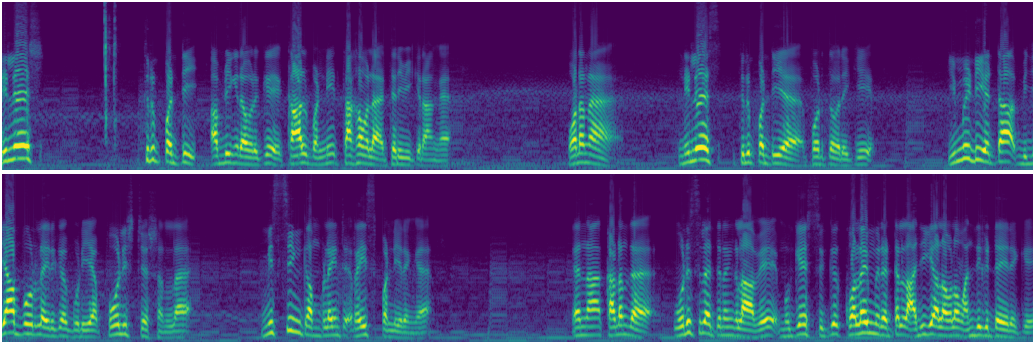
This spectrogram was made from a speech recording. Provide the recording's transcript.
நிலேஷ் திருப்பட்டி அப்படிங்கிறவருக்கு கால் பண்ணி தகவலை தெரிவிக்கிறாங்க. உடனே நிலேஷ் திருப்பட்டியை பொறுத்த வரைக்கும் இமிடியட்டாக பிஜாப்பூரில் இருக்கக்கூடிய போலீஸ் ஸ்டேஷனில் மிஸ்ஸிங் கம்ப்ளைண்ட் ரைஸ் பண்ணிடுங்க ஏன்னா கடந்த ஒரு சில தினங்களாகவே முகேஷுக்கு கொலை மிரட்டல் அதிக அளவில் வந்துக்கிட்டே இருக்கு.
